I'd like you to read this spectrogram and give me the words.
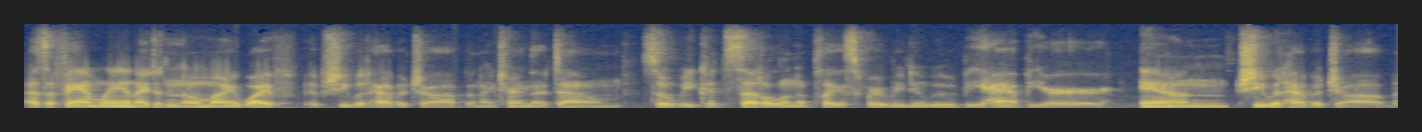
as a family. And I didn't know my wife if she would have a job. And I turned that down so we could settle in a place where we knew we would be happier and she would have a job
